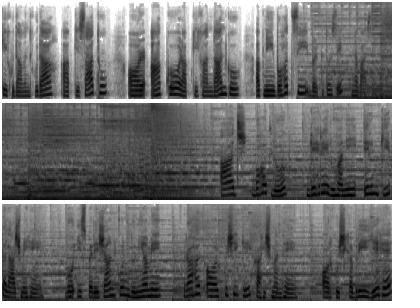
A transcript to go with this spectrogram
کہ خدا مند خدا آپ کے ساتھ ہوں اور آپ کو اور آپ کے خاندان کو اپنی بہت سی برکتوں سے نوازیں۔ آج بہت لوگ گہرے روحانی علم کی تلاش میں ہیں۔ وہ اس پریشان کن دنیا میں راحت اور خوشی کے خواہش مند ہیں۔ اور خوشخبری یہ ہے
